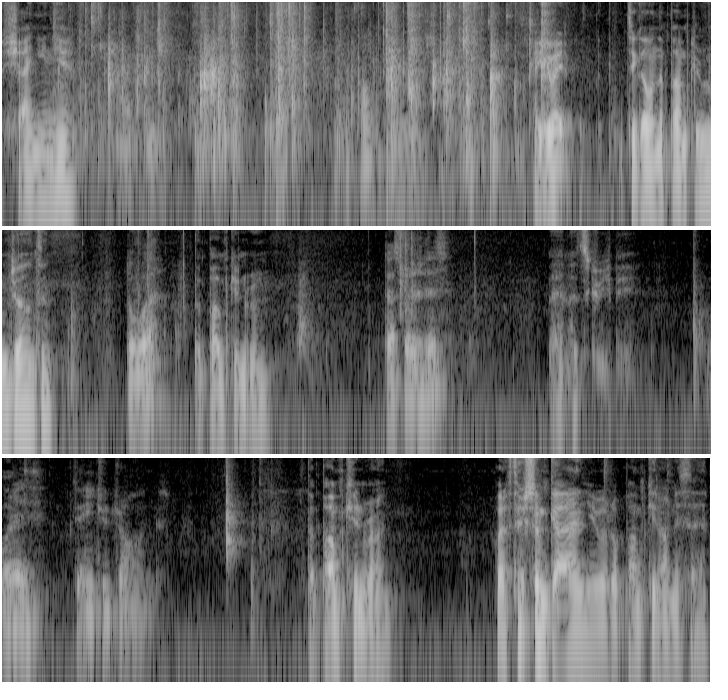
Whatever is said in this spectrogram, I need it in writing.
shining in here? Pump. Are you ready to go in the pumpkin room, Jonathan? The what? The pumpkin room. That's what it is. Man, that's creepy. What is? The ancient drawings. The pumpkin run. What if there's some guy in here with a pumpkin on his head?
